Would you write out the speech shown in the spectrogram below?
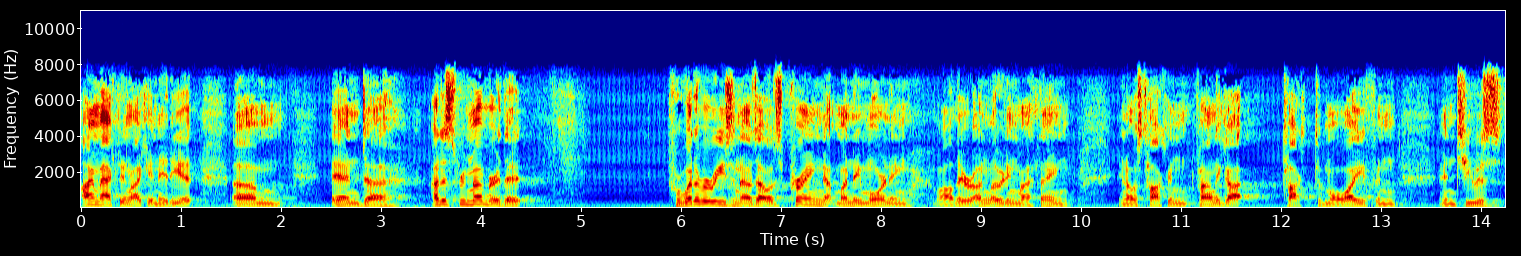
I'm acting like an idiot. Um, and uh, I just remember that for whatever reason, as I was praying that Monday morning while they were unloading my thing, and I was talking, finally got talked to my wife, and, and she was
